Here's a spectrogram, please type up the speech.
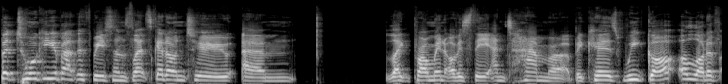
But talking about the threesomes, let's get on to um, like Braunwyn, obviously, and Tamra, because we got a lot of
